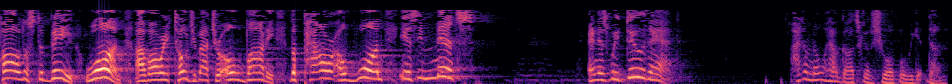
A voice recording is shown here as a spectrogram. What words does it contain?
called us to be. One. I've already told you about your own body. The power of one is immense. And as we do that, I don't know how God's going to show up when we get done.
